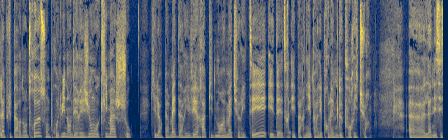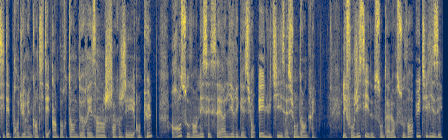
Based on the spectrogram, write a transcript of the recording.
La plupart d'entre eux sont produits dans des régions au climat chaud, qui leur permettent d'arriver rapidement à maturité et d'être épargnés par les problèmes de pourriture. Euh, la nécessité de produire une quantité importante de raisins chargés en pulpe rend souvent nécessaire l'irrigation et l'utilisation d'engrais. Les fongicides sont alors souvent utilisés,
